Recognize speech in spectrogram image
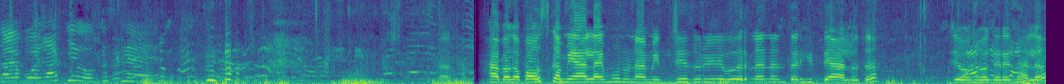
काय बोला की हो कसले आहे? हा बघा पाऊस कमी आलाय म्हणून आम्ही जेजुरीवरनं नंतर इथे आलो तर जेवण वगैरे झालं.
